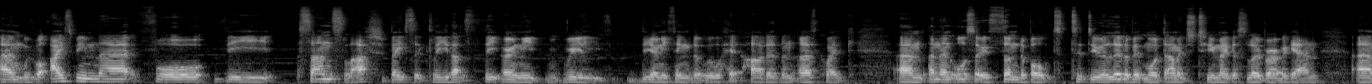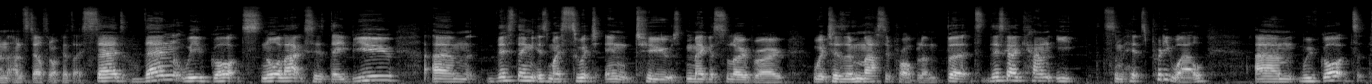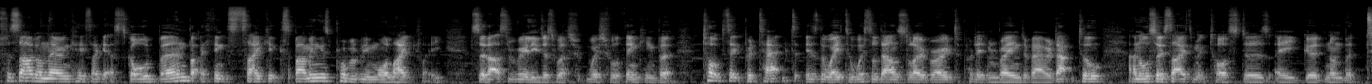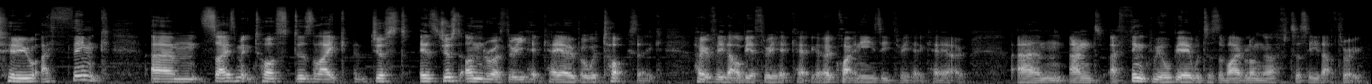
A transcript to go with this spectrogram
Um, we've got Ice Beam there for the Sandslash, basically, that's the only really the only thing that will hit harder than Earthquake. Um, and then also Thunderbolt to do a little bit more damage to Mega Slowbro again, um, and Stealth Rock as I said. Then we've got Snorlax, his debut. Um, this thing is my switch into Mega Slowbro, which is a massive problem. But this guy can eat some hits pretty well. Um, we've got Facade on there in case I get a Scald Burn, but I think Psychic spamming is probably more likely. So that's really just wish wishful thinking. But Toxic Protect is the way to whistle down Slowbro to put it in range of Aerodactyl. And also Seismic Toss does a good number too. I think um, Seismic Toss does like just, it's just under a three hit KO, but with Toxic, hopefully that'll be a three hit KO, quite an easy three hit KO. Um, and I think we will be able to survive long enough to see that through.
